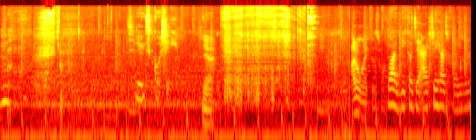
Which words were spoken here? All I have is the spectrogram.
It's very squishy. Yeah. I don't like this one. Why? Because it actually has flavor.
